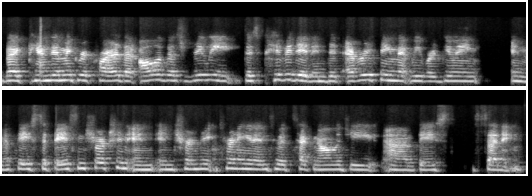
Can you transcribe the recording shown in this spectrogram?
The pandemic required that all of us really just pivoted and did everything that we were doing in the face-to-face -face instruction and, and turning turning it into a technology uh, based setting,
